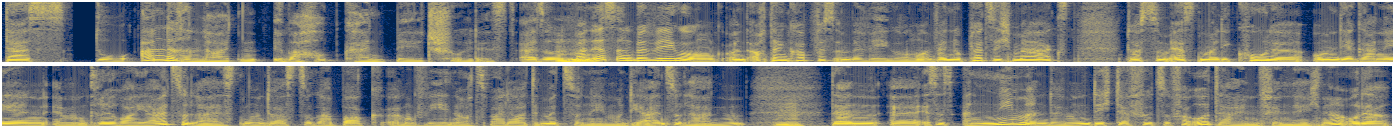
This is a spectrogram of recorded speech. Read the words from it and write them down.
dass du anderen Leuten überhaupt kein Bild schuldest. Also man ist in Bewegung und auch dein Kopf ist in Bewegung. Und wenn du plötzlich merkst, du hast zum ersten Mal die Kohle, um dir Garnelen im Grill Royal zu leisten und du hast sogar Bock, irgendwie noch zwei Leute mitzunehmen und die einzuladen, dann äh, ist es an niemandem, dich dafür zu verurteilen, finde ich. Ne? Oder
